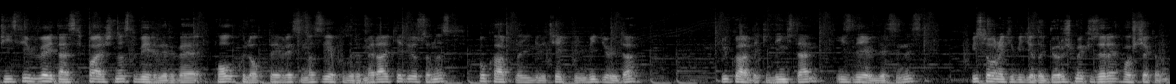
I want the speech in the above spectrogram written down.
PCBWay'den sipariş nasıl verilir ve Paul Clock devresi nasıl yapılır merak ediyorsanız bu kartla ilgili çektiğim videoyu da yukarıdaki linkten izleyebilirsiniz. Bir sonraki videoda görüşmek üzere, hoşçakalın.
